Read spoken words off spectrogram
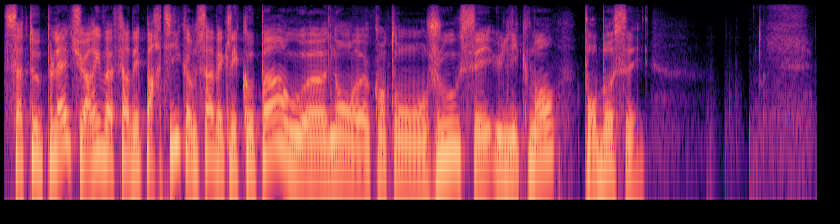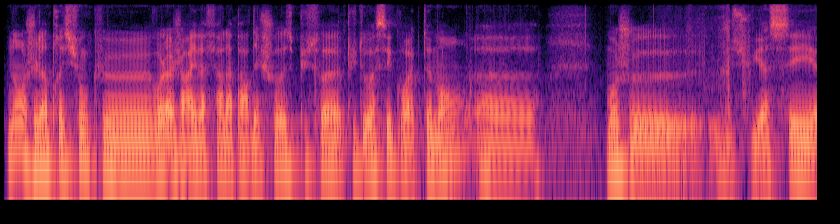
Ça te plaît? Tu arrives à faire des parties comme ça avec les copains ou euh, non, quand on joue, c'est uniquement pour bosser? Non, j'ai l'impression que voilà, j'arrive à faire la part des choses plutôt assez correctement. moi, je, je, suis assez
